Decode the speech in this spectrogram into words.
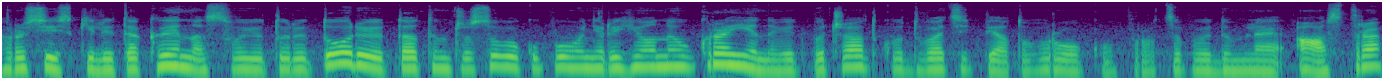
російські літаки на свою територію та тимчасово окуповані регіони України від початку 25-го року. Про це повідомляє Астра.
